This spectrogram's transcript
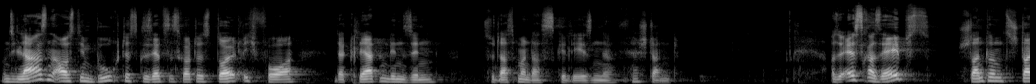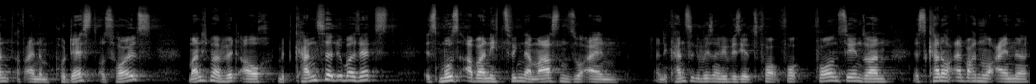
Und sie lasen aus dem Buch des Gesetzes Gottes deutlich vor und erklärten den Sinn, sodass man das Gelesene verstand. Also Esra selbst stand, uns, stand auf einem Podest aus Holz. Manchmal wird auch mit Kanzel übersetzt. Es muss aber nicht zwingendermaßen so ein, eine Kanzel gewesen sein, wie wir sie jetzt vor, vor, vor uns sehen, sondern es kann auch einfach nur eine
